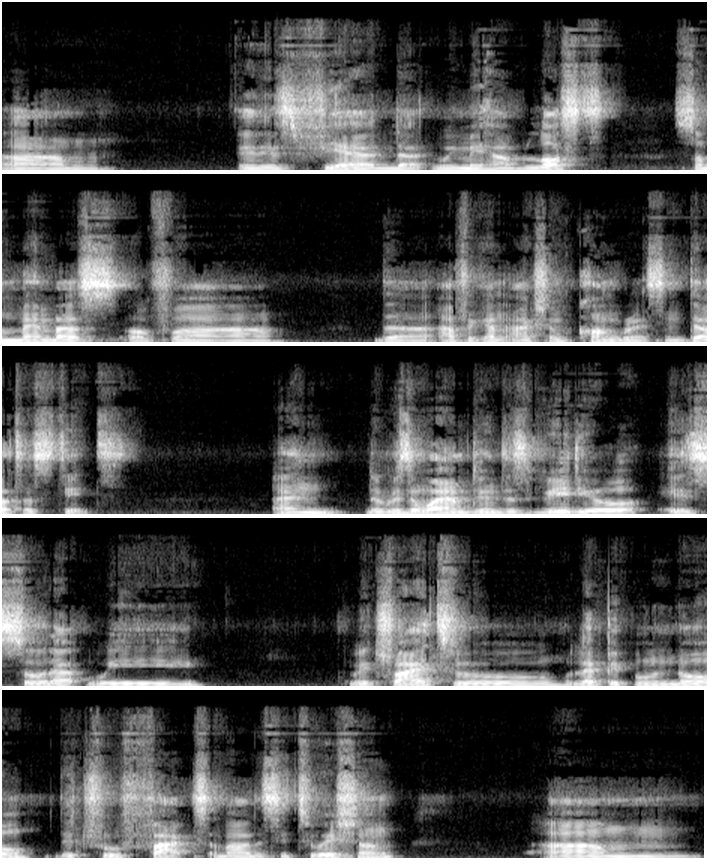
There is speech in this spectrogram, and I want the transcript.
Um, it is feared that we may have lost some members of uh, the African Action Congress in Delta State. And the reason why I'm doing this video is so that we we try to let people know the true facts about the situation. Um,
